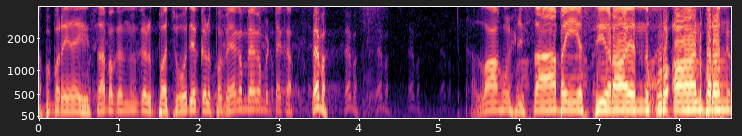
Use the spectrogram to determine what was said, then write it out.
അപ്പൊ പറയുക ഹിസാബൊക്കെ നിങ്ങൾക്ക് എളുപ്പ ചോദ്യമൊക്കെ എളുപ്പ. വേഗം വേഗം വിട്ടേക്കാം. വേഗം. അള്ളാഹു ഹിസാബയ്യസീറ എന്ന് ഖുർആൻ പറഞ്ഞു.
